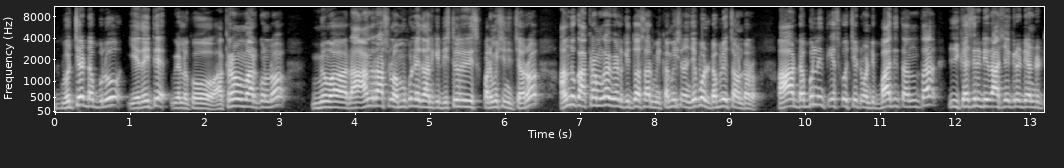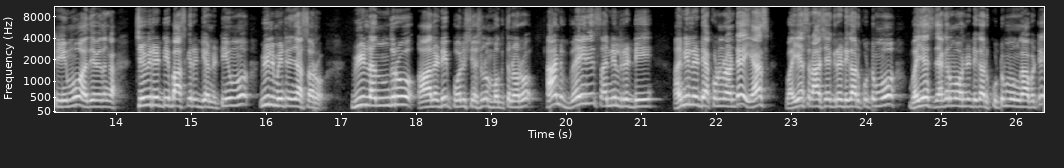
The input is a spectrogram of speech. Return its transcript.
వచ్చే డబ్బులు ఏదైతే వీళ్ళకు అక్రమ మార్గంలో మేము ఆంధ్ర రాష్ట్రంలో అమ్ముకునే దానికి డిస్టిలరీస్కి పర్మిషన్ ఇచ్చారో అందుకు అక్రమంగా వీళ్ళకి ఇద్దో సార్ మీ కమిషన్ అని చెప్పి వాళ్ళు డబ్బులు ఇచ్చా ఉంటారు. ఆ డబ్బుల్ని తీసుకొచ్చేటువంటి బాధ్యత అంతా ఈ కసిరెడ్డి రాజశేఖర రెడ్డి అనే టీము అదేవిధంగా చెవిరెడ్డి భాస్కర్ రెడ్డి అనే టీము వీళ్ళు మెయింటైన్ చేస్తారు. వీళ్ళందరూ ఆల్రెడీ పోలీస్ స్టేషన్లో మొగ్గుతున్నారు. And where is Anil Reddy Anil Reddy ఎక్కడున్నా అంటే ఎస్ వైఎస్ రాజశేఖర రెడ్డి గారి కుటుంబం వైఎస్ జగన్మోహన్ రెడ్డి గారి కుటుంబం కాబట్టి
